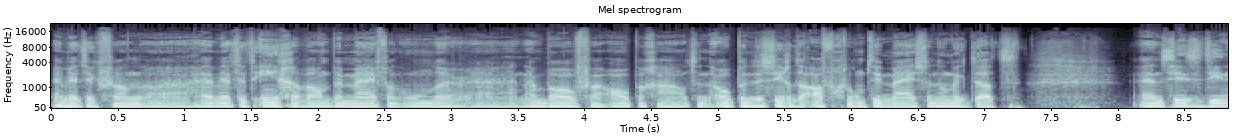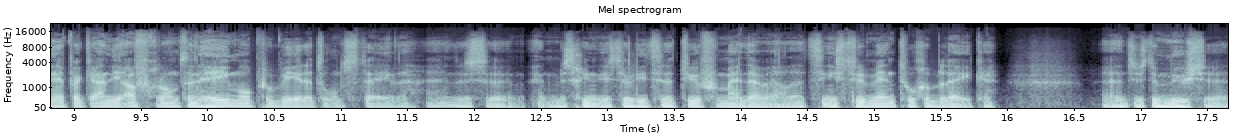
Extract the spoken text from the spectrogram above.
En werd, ik van, eh, werd het ingewand bij mij van onder eh, naar boven opengehaald. En opende zich de afgrond in mij, zo noem ik dat. En sindsdien heb ik aan die afgrond een hemel proberen te ontstelen. Dus, en misschien is de literatuur voor mij daar wel het instrument toe gebleken. Uh, dus de muze,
